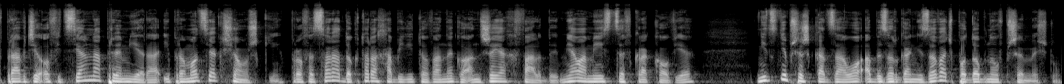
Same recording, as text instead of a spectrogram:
Wprawdzie oficjalna premiera i promocja książki profesora doktora habilitowanego Andrzeja Chwalby miała miejsce w Krakowie, nic nie przeszkadzało, aby zorganizować podobną w Przemyślu.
